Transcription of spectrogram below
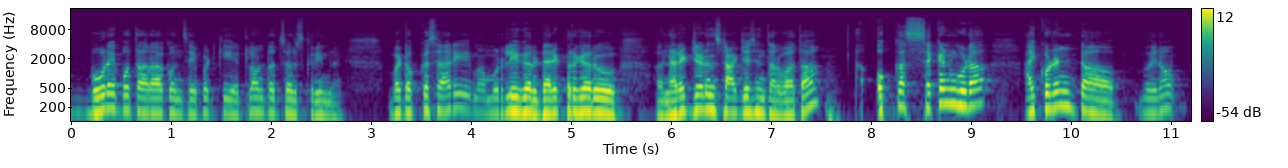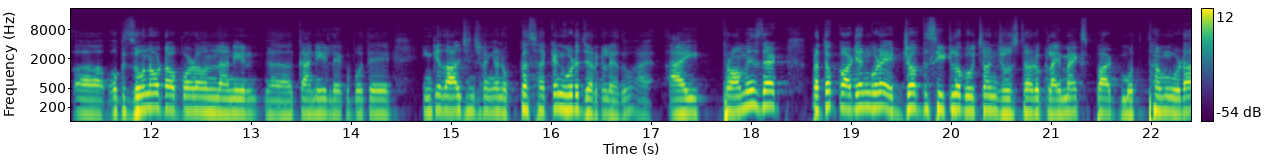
బోర్ అయిపోతారా కొంతసేపటికి? ఎట్లా ఉంటుంది సార్ స్క్రీన్ లైన్? బట్ ఒక్కసారి మా మురళీ గారు డైరెక్టర్ గారు uh, నరేట్ చేయడం స్టార్ట్ చేసిన తర్వాత ఒక్క సెకండ్ కూడా ఐ కుడెంట్ యూనో ఒక జోన్ అవుట్ అవ్వడం కానీ uh, కానీ లేకపోతే ఇంకేదో ఆలోచించడం కానీ ఒక్క సెకండ్ కూడా జరగలేదు. ఐ ప్రామిస్ దట్ ప్రతి ఒక్క ఆడియన్ కూడా ఎడ్జ్ ఆఫ్ ద సీట్లో కూర్చొని చూస్తారు. క్లైమాక్స్ పార్ట్ మొత్తం కూడా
